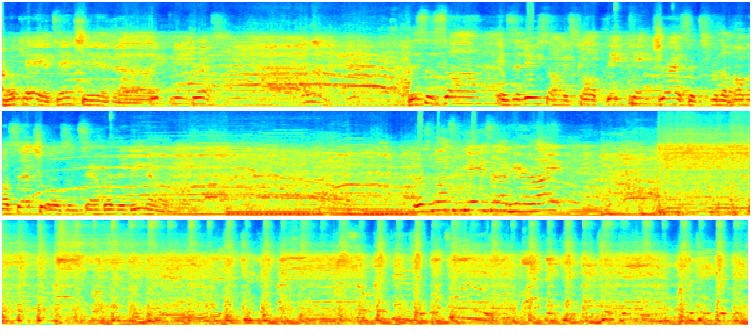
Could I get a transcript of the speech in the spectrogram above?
Okay, attention. Uh, Big pink dress. this is song is a new song. It's called Big Pink Dress. It's for the homosexuals in San Bernardino. There's lots of gays out here, right? Okay.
